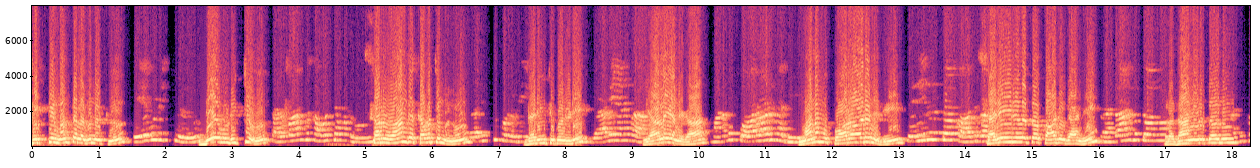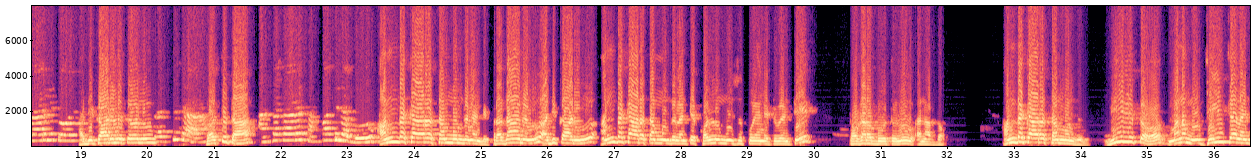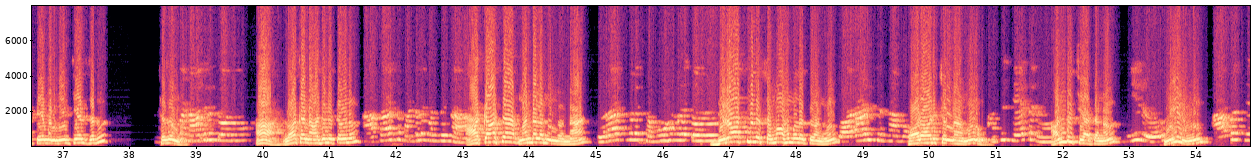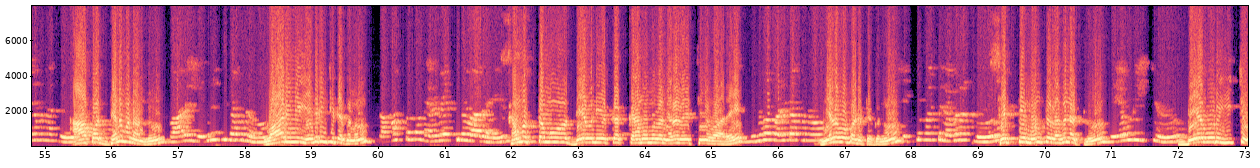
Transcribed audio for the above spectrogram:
శక్తిమంతులగునట్లు దేవుడిచ్చు సర్వాంగ కవచమును ధరించుకొనుడి. గాలయనగా ఏలయనగా మనము పోరాడినది శరీరులతో కాదు గాని ప్రధానులతోనూ అధికారులతోనూ ప్రస్తుత అంధకార సంబంధులండి. ప్రధానులు అధికారులు అంధకార సంబంధులు అంటే కళ్ళు మూసిపోయినటువంటి పొగరబూతులు అని అర్థం. అంధకార సంబంధులు. వీళ్ళతో మనము జయించాలంటే మనం ఏం చేయాలి చదువు? చదువు లోకనాథులతోను ఆకాశ మండలమున్న దురాత్మల సమూహములతోనూ పోరాడుచున్నాము. అందుచేతను మీరు ఆపద్ధనమునందు వారిని ఎదిరించుటకును సమస్తము దేవుని యొక్క క్రమములో నెరవేర్చిన వారే నిలవబడుటకును శక్తిమంతులగునట్లు దేవుడు దేవుడు ఇచ్చు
